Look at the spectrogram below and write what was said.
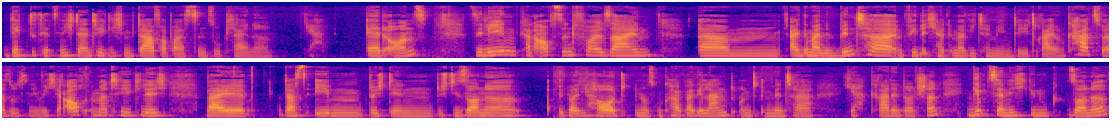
deckt es jetzt nicht deinen täglichen Bedarf, aber es sind so kleine ja, Add-ons. Selen kann auch sinnvoll sein. Ähm, allgemein im Winter empfehle ich halt immer Vitamin D3 und K2, also das nehme ich ja auch immer täglich, weil das eben durch, den, durch die Sonne über die Haut in unseren Körper gelangt und im Winter, ja, gerade in Deutschland, gibt es ja nicht genug Sonne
